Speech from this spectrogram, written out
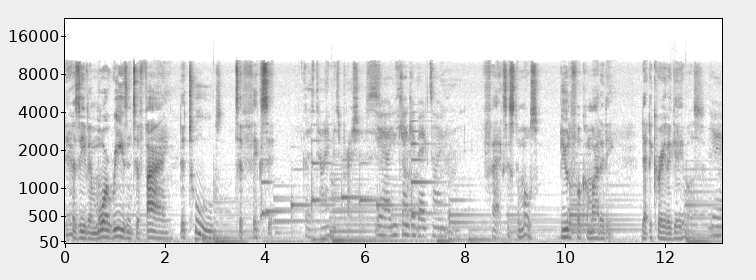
there's even more reason to find the tools to fix it. Because time is precious. Yeah, you can't get back time. Facts. It's the most beautiful commodity that the Creator gave us. Yeah.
